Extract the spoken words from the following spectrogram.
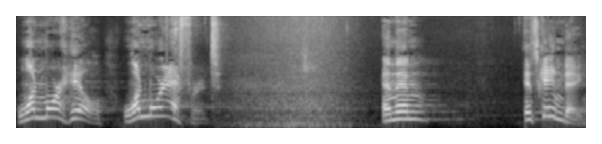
one more hill, one more effort. And then it's game day.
